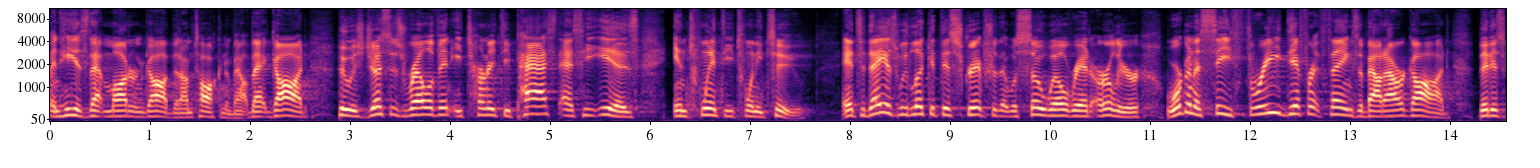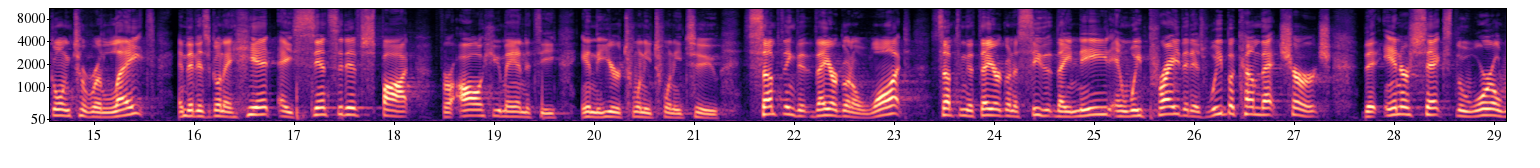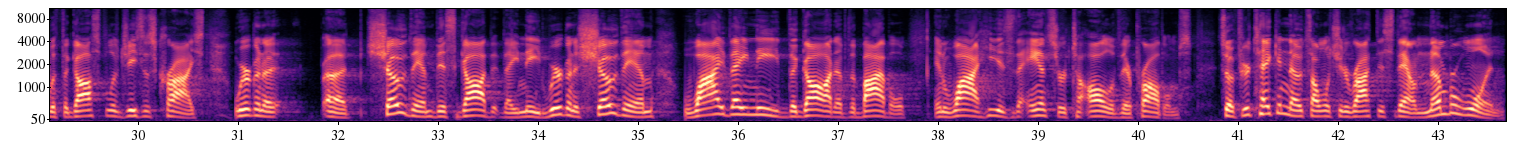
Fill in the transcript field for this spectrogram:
And he is that modern God that I'm talking about, that God who is just as relevant eternity past as he is in 2022. And today, as we look at this scripture that was so well read earlier, we're going to see three different things about our God that is going to relate and that is going to hit a sensitive spot for all humanity in the year 2022. Something that they are going to want, something that they are going to see that they need. And we pray that as we become that church that intersects the world with the gospel of Jesus Christ, we're going to uh, show them this God that they need. We're going to show them why they need the God of the Bible and why He is the answer to all of their problems. So if you're taking notes, I want you to write this down. Number one,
